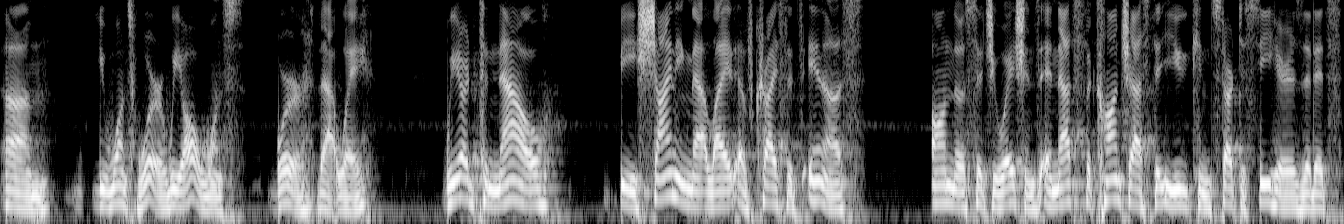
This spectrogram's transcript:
um, you once were, we all once were that way, we are to now be shining that light of Christ that's in us on those situations. And that's the contrast that you can start to see here is that it's,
